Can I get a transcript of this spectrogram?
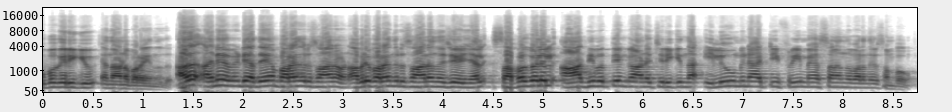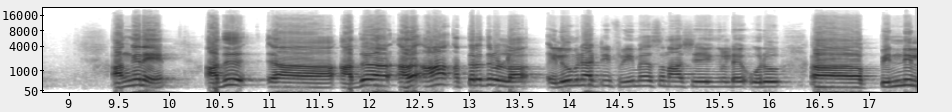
ഉപകരിക്കൂ എന്നാണ് പറയുന്നത്. അത് അതിനു വേണ്ടി അദ്ദേഹം പറയുന്ന ഒരു സാധനമാണ്. അവർ പറയുന്ന ഒരു സാധനം എന്ന് വെച്ച് കഴിഞ്ഞാൽ സഭകളിൽ ആധിപത്യം കാണിച്ചിരിക്കുന്ന ഇലൂമിനാറ്റി ഫ്രീ മേസൺ എന്ന് പറയുന്നൊരു സംഭവം. അങ്ങനെ അത് അത് ആ അത്തരത്തിലുള്ള ഇലൂമിനാറ്റി ഫ്രീമേസൺ ആശയങ്ങളുടെ ഒരു പിന്നിൽ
